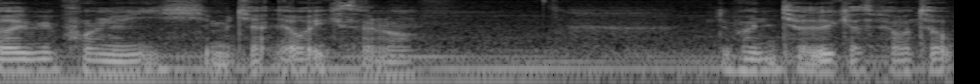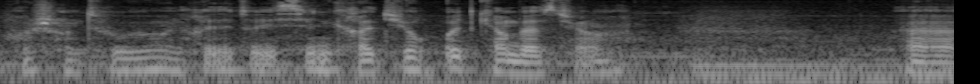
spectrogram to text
Restaurer 8 points de vie, mais tiens, héroïque celle-là. Deux points de tir de casse au prochain tour. Une raid ici une créature haute qu'un vois. Euh...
